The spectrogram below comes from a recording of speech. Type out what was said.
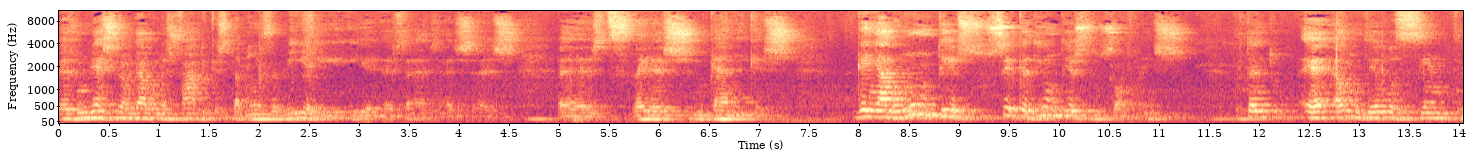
As mulheres trabalhavam nas fábricas também as havia e, e as, as, as, as tecedeiras mecânicas ganhavam um terço, cerca de um terço dos homens. Portanto, é, é um modelo assente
